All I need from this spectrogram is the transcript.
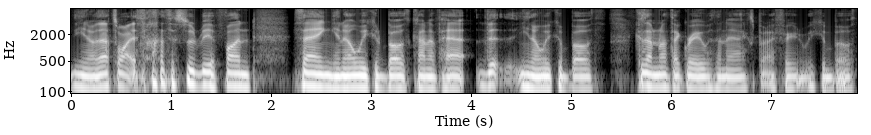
you know that's why I thought this would be a fun thing. You know, we could both kind of have you know we could both because I'm not that great with an axe, but I figured we could both.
